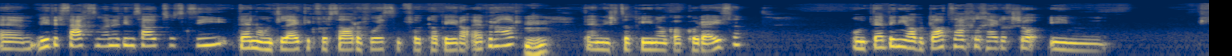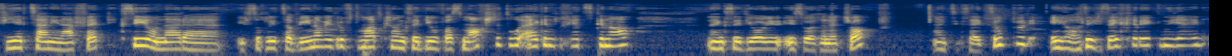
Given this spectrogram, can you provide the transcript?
Ähm, wieder sechs Monate im Salzhaus gewesen, dann der Leitung von Sarah Fuss und von Tabera Eberhard. Mhm. Dann ist Sabrina gegangen reisen. Und dann bin ich aber tatsächlich eigentlich schon im 14 dann fertig gewesen. Und dann, äh, ist so ein bisschen Sabrina wieder auf die Matte gestanden und gesagt, ja, was machst du eigentlich jetzt genau? Dann haben sie gesagt, ja, ich ich suche einen Job. Dann hat sie gesagt, super, ich habe dir sicher irgendwie einen.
